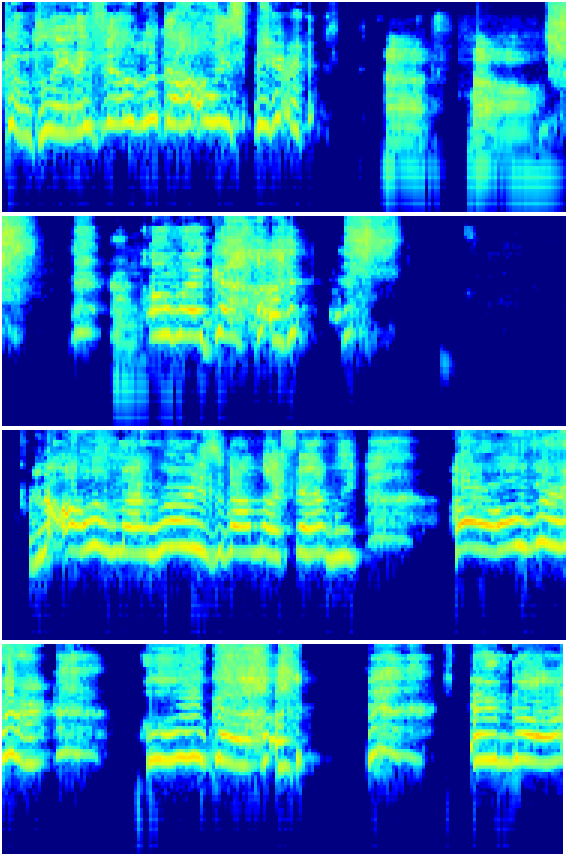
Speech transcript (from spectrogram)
completely filled with the Holy Spirit. Uh, oh. oh. oh my God. And all of my worries about my family are over. Oh God. And uh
